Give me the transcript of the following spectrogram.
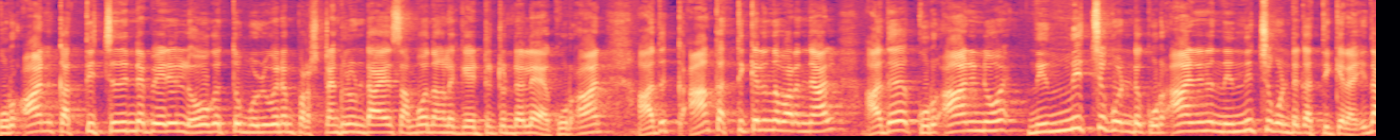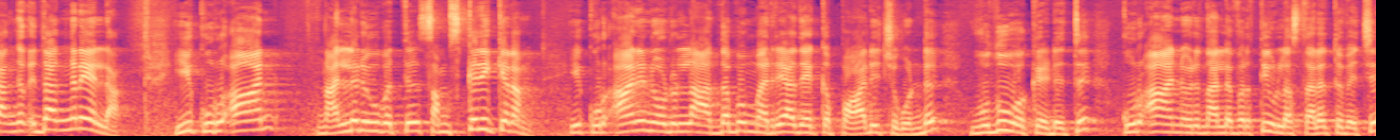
ഖുർആൻ കത്തിച്ചതിന്റെ പേരിൽ ലോകത്ത് മുഴുവനും പ്രശ്നങ്ങളുണ്ടായ സംഭവം നമ്മൾ കേട്ടിട്ടുണ്ടല്ലേ ഖുർആൻ അത് ആ കത്തിക്കൽ എന്ന് പറഞ്ഞാൽ അത് ഖുർആാനിനെ നിന്ദിച്ചുകൊണ്ട് ഖുർആാനിനെ നിന്ദിച്ചുകൊണ്ട് കത്തിക്കല ഇത് ഇത് അങ്ങനെയല്ല. ഈ ഖുർആൻ നല്ല രൂപത്തിൽ സംസ്കരിക്കണം. ഈ ഖുർആാനിനോടുള്ള അദബും മര്യാദയൊക്കെ പാലിച്ചുകൊണ്ട് വുതുവൊക്കെ എടുത്ത് ഖുർആൻ ഒരു നല്ല വൃത്തിയുള്ള സ്ഥലത്ത് വെച്ച്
